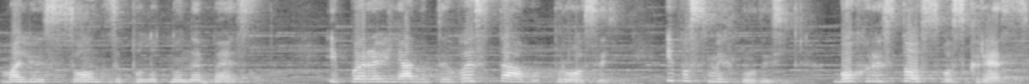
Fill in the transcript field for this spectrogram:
малюй сонце полотно небес, і переглянути виставу просить, і посміхнутись, бо Христос воскрес.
